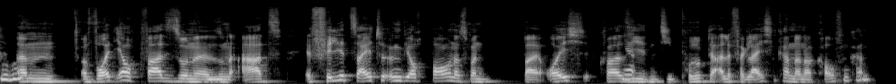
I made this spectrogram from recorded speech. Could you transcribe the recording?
Mhm. Ähm, wollt ihr auch quasi so eine, so eine Art Affiliate-Seite irgendwie auch bauen, dass man bei euch quasi ja. die Produkte alle vergleichen kann, dann auch kaufen kann?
